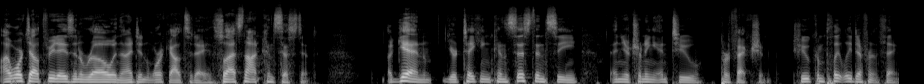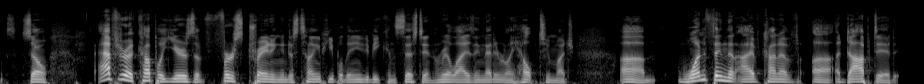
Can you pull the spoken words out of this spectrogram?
I worked out three days in a row and then I didn't work out today, so that's not consistent. Again, you're taking consistency and you're turning it into perfection. Two completely different things. So, after a couple years of first training and just telling people they need to be consistent and realizing that didn't really help too much, um, one thing that I've kind of uh, adopted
